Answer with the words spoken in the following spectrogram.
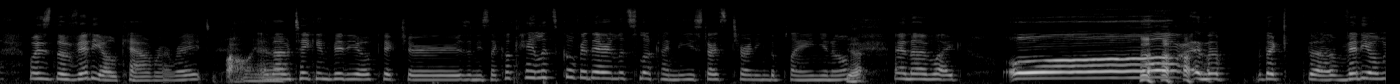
was the video camera, right? Oh yeah. And I'm taking video pictures, and he's like, "Okay, let's go over there and let's look." And he starts turning the plane, you know. yeah. and I'm like, oh, and the the the video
